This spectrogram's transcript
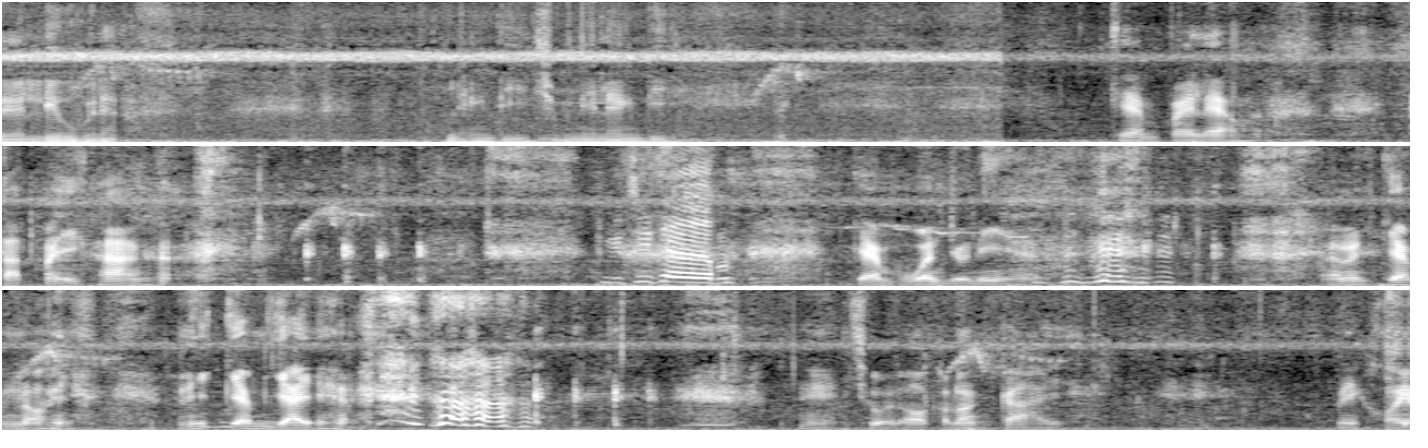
เดินลิ้วไปแล้วแรงดีช่วงนี้แรงดี แก้มไปแล้วฮะตัดมาอีกทางฮะอยู่ที่เดิม แก้มอ้วนอยู่นี่ฮะอันนั้นแก้มน้อยอันนี้แก้มใหญ่ฮะนี่ชวนออกกำลังกาย ไม่ค่อย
